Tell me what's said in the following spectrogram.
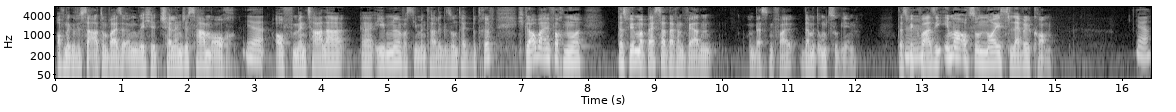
auf eine gewisse Art und Weise irgendwelche Challenges haben, auch ja. auf mentaler äh, Ebene, was die mentale Gesundheit betrifft. Ich glaube einfach nur, dass wir immer besser darin werden, im besten Fall, damit umzugehen. Dass mhm. wir quasi immer auf so ein neues Level kommen. Ja.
